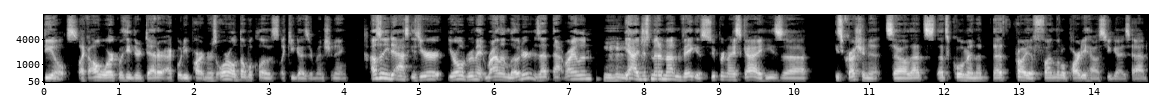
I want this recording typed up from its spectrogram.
deals. Like I'll work with either debt or equity partners, or I'll double close, like you guys are mentioning. I also need to ask: Is your your old roommate Rylan Loader? Is that that Rylan? Mm-hmm. Yeah, I just met him out in Vegas. Super nice guy. He's uh he's crushing it. So that's that's cool, man. That that's probably a fun little party house you guys had.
